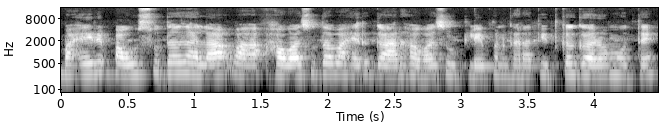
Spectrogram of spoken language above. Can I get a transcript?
बाहेर पाऊससुद्धा झाला वा हवासुद्धा बाहेर गार हवा सुटली पण घरात इतकं गरम होतं आहे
